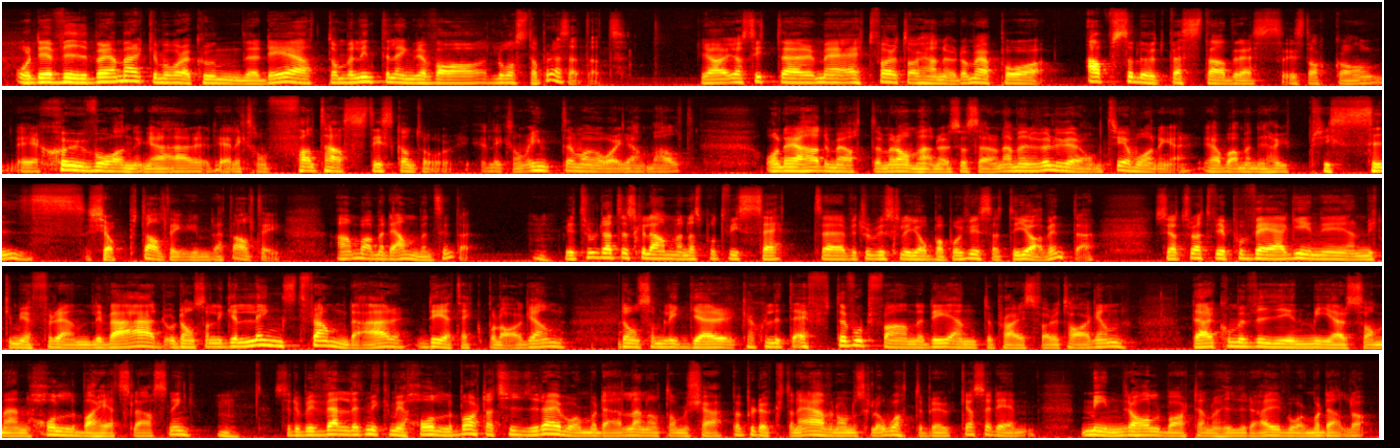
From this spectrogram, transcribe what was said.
Och det vi börjar märka med våra kunder, det är att de vill inte längre vara låsta på det sättet. Jag, jag sitter med ett företag här nu, de är på absolut bästa adress i Stockholm. Det är sju våningar, det är liksom fantastiskt kontor, liksom inte många år gammalt. Och när jag hade möte med dem här nu så sa de, nej men nu vill vi göra om tre våningar. Jag bara, men ni har ju precis köpt allting, inrett allting. Han bara, men det används inte. Mm. Vi trodde att det skulle användas på ett visst sätt, eh, vi trodde vi skulle jobba på ett visst sätt, det gör vi inte. Så jag tror att vi är på väg in i en mycket mer förändlig värld och de som ligger längst fram där, det är techbolagen. De som ligger kanske lite efter fortfarande, det är Enterprise-företagen. Där kommer vi in mer som en hållbarhetslösning. Mm. Så det blir väldigt mycket mer hållbart att hyra i vår modell än att de köper produkterna. Även om de skulle återbrukas så är det mindre hållbart än att hyra i vår modell då.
